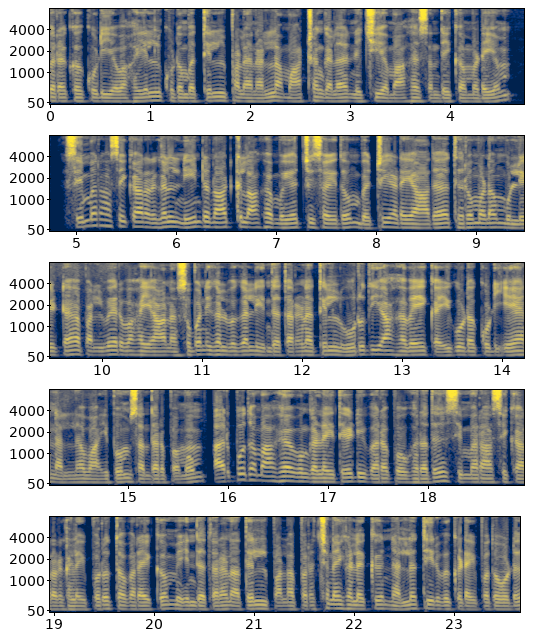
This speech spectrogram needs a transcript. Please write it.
பிறக்கக்கூடிய வகையில் குடும்பத்தில் பல நல்ல மாற்றங்களை நிச்சயமாக சந்திக்க முடியும். சிம்மராசிக்காரர்கள் நீண்ட நாட்களாக முயற்சி செய்தும் வெற்றியடையாத திருமணம் உள்ளிட்ட பல்வேறு வகையான சுப நிகழ்வுகள் இந்த தருணத்தில் உறுதியாகவே கைகூடக்கூடிய நல்ல வாய்ப்பும் சந்தர்ப்பமும் அற்புதமாக உங்களை தேடி வரப்போகிறது. சிம்மராசிக்காரர்களை பொறுத்தவரைக்கும் இந்த தருணத்தில் பல பிரச்சனைகளுக்கு நல்ல தீர்வு கிடைப்பதோடு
